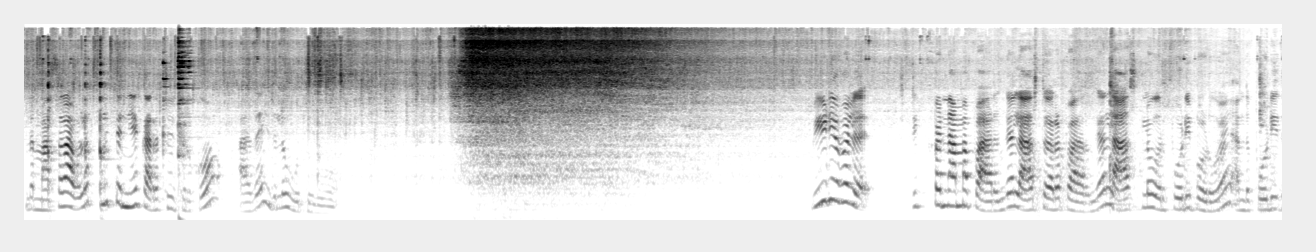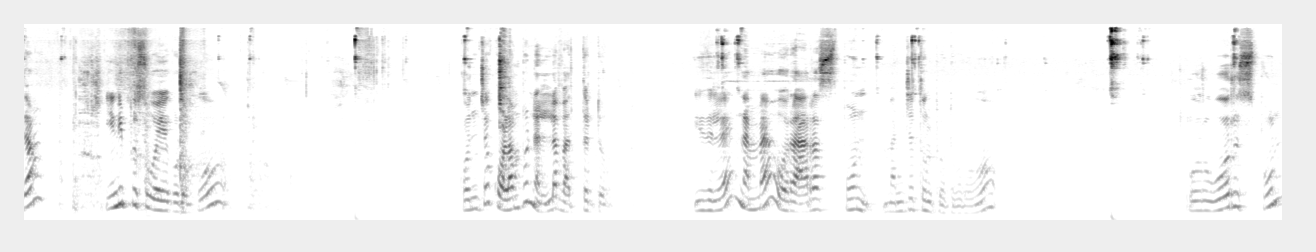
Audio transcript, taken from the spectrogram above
இந்த மசாலாவில் புளி தண்ணியை கரைச்சி வச்சுருக்கோம். அதை இதில் ஊற்றிடுவோம் வீடியோவில் ஸ்டிக் பண்ணாமல் பாருங்கள் லாஸ்ட் வர பாருங்கள் லாஸ்ட்டில் ஒரு பொடி போடுவேன். அந்த பொடி தான் இனிப்பு சுவையை கொடுக்கும். கொஞ்சம் குழம்பு நல்லா வத்தட்டும். இதில் நம்ம ஒரு அரை ஸ்பூன் மஞ்சத்தூள் போட்டுக்கிடுவோம். ஒரு ஒரு ஸ்பூன்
